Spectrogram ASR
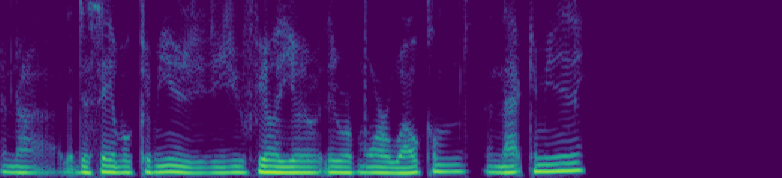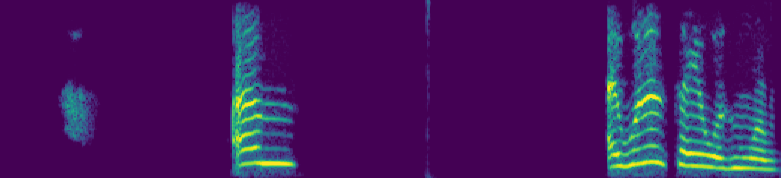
in uh, the disabled community. Did you feel you they were more welcomed in that community? Um, I wouldn't say it was more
